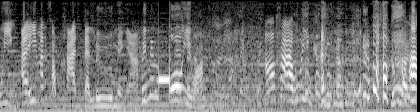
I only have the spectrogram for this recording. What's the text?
ผู้หญิงอะไรที่มันสำคัญแต่ลืมอย่างเงี้ยเฮ้ยไม่โง่อีกวะอ๋อค่ะผู้หญิงอะอะ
